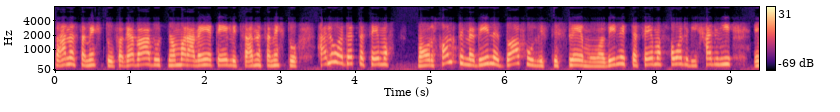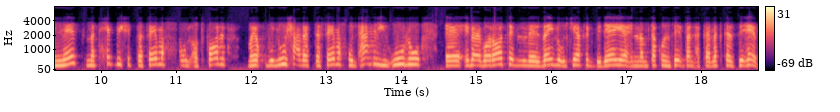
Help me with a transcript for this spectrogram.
فأنا سامحته فجاء بعده يتنمر عليا تالت فأنا سامحته هل هو ده التسامح ما هو الخلط ما بين الضعف والاستسلام وما بين التسامح هو اللي بيخلي الناس ما تحبش التسامح والأطفال ما يقبلوش على التسامح والأهل يقولوا آه العبارات اللي زي اللي قلتيها في البداية إن لم تكن ذئبا أكلتك الذئاب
